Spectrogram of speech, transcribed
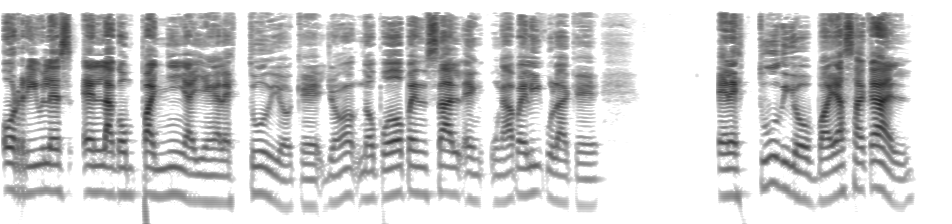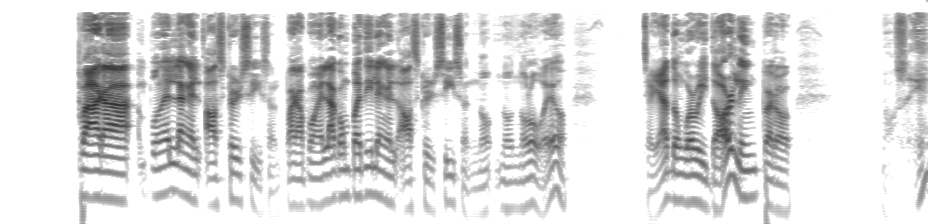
horribles en la compañía y en el estudio que yo no puedo pensar en una película que el estudio vaya a sacar para ponerla en el Oscar season, para ponerla a competir en el Oscar season. No, no, no lo veo. Sería Don't Worry Darling, pero no sé.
